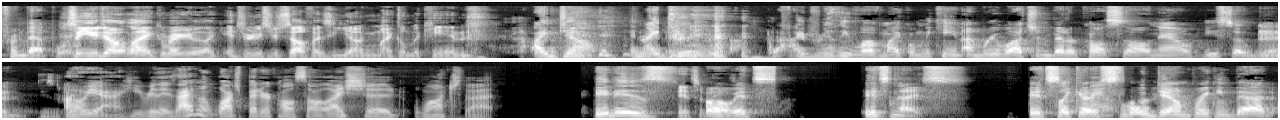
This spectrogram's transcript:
from that point. So you don't like regularly like introduce yourself as young Michael McKean? I don't, and I do. I really love Michael McKean. I'm rewatching Better Call Saul now. He's so good. He's Oh yeah, he really is. I haven't watched Better Call Saul. I should watch that. It is. It's oh, it's it's nice. It's like a I- slowed down Breaking Bad.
